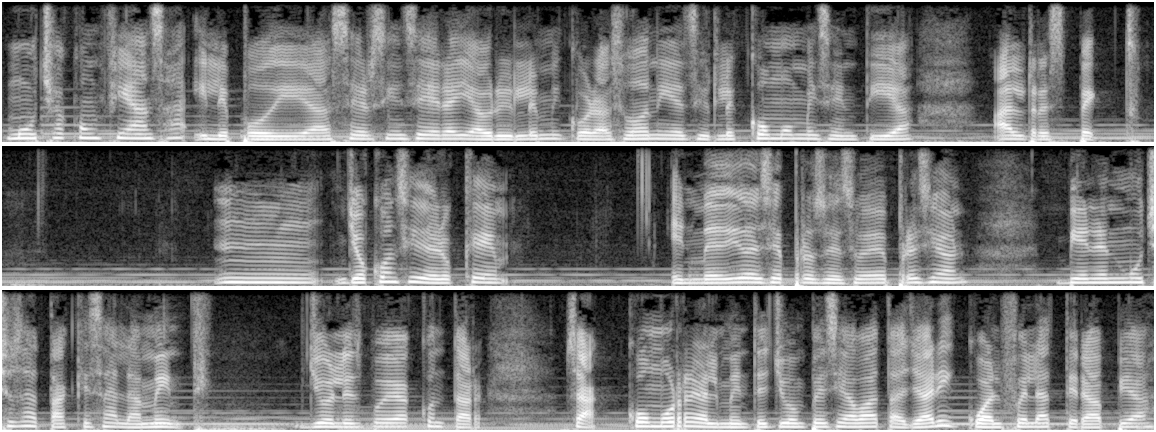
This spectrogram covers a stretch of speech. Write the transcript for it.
mucha confianza y le podía ser sincera y abrirle mi corazón y decirle cómo me sentía al respecto. Mm, yo considero que en medio de ese proceso de depresión vienen muchos ataques a la mente. Yo les voy a contar o sea, cómo realmente yo empecé a batallar y cuál fue la terapia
